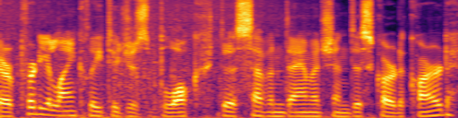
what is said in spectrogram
They're pretty likely to just block the 7 damage and discard a card.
